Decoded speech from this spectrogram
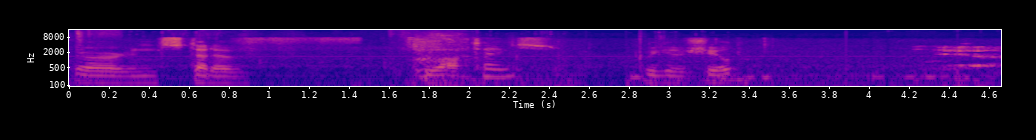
kit. or instead of two off tanks, can we get a shield? Yeah.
